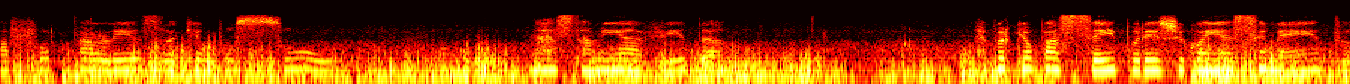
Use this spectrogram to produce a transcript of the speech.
a fortaleza que eu possuo nesta minha vida, é porque eu passei por este conhecimento.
